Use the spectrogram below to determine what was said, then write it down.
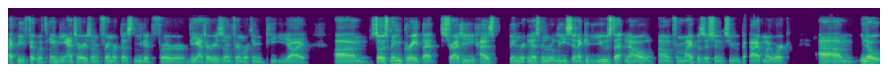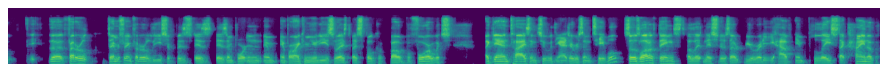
that can be fit within the anti-racism framework that's needed for the anti-racism framework in PEI. Um, so it's been great that strategy has been written, has been released, and I could use that now um, from my position to guide my work. Um, you know, the federal demonstrating federal leadership is is is important in empowering communities, what I, I spoke about before, which again ties into with the anti-racism table. So there's a lot of things, initiatives that we already have in place that kind of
